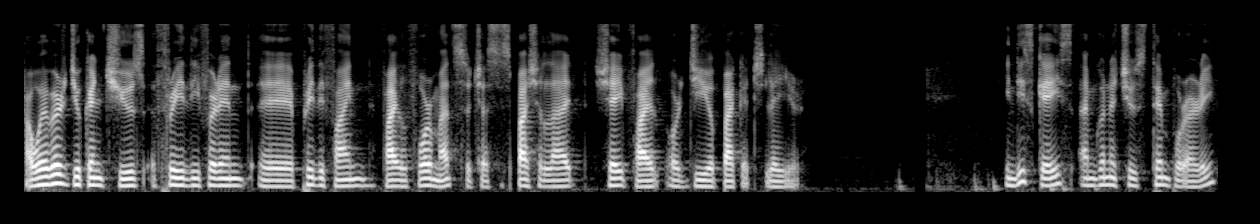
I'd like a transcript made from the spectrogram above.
However, you can choose three different uh, predefined file formats such as Spatialite, Shapefile or GeoPackage layer. In this case, I'm gonna choose temporary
